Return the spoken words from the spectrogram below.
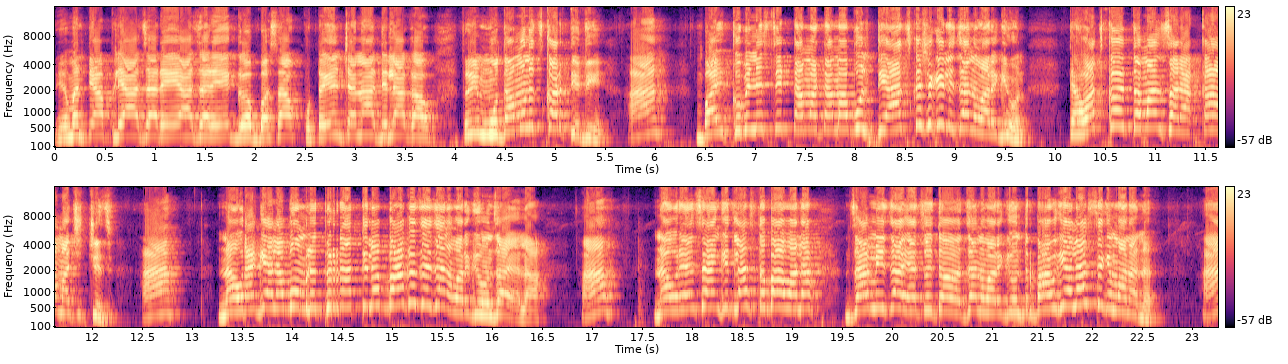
मी म्हणते आपले आजारे आजारे ग बसा कुठं यांच्या नादी लागाव? तरी मुदामूनच करते ती. आ? बायको बी नसते टमाटामा बोलती आज कशी गेली जनावर घेऊन? तेव्हाच कळतं माणसाला कामाची चीज. आ? नवरा गेला बोंबलत फिरणार तिला बागच आहे जनावर घेऊन जायला. आ? नवऱ्याने सांगितलं असतं भावाला जा मी जायचं तर जनावर घेऊन. तर भाव गेला असतं की मनानं? आ?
